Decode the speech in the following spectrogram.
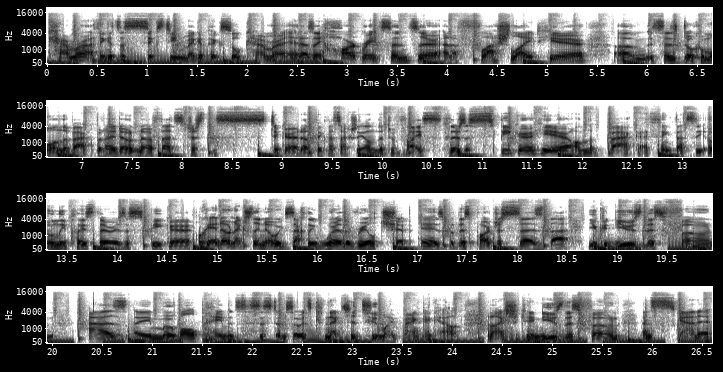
camera. I think it's a 16 megapixel camera. It has a heart rate sensor and a flashlight here. Um, it says Docomo on the back, but I don't know if that's just the sticker. I don't think that's actually on the device. There's a speaker here on the back. I think that's the only place there is a speaker. Okay, I don't actually know exactly where the real chip is, but this part just says that you can use this phone as a mobile payments system. So it's connected to my bank account, and I actually can use this phone and scan it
